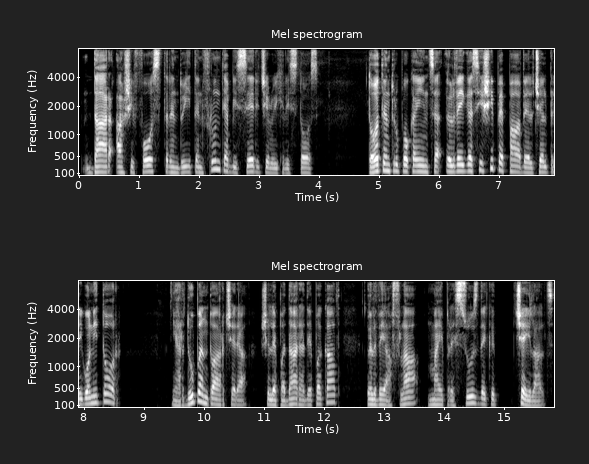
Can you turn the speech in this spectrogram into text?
dar a și fost rânduit în fruntea Bisericii lui Hristos. Tot într-o pocăință îl vei găsi și pe Pavel cel prigonitor, iar după întoarcerea și lepădarea de păcat, îl vei afla mai presus decât ceilalți,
